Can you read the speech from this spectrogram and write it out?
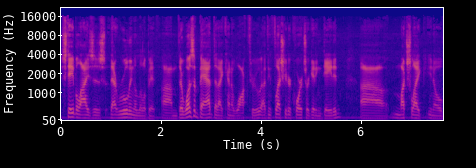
stabilizes that ruling a little bit. Um, there was a bad that I kind of walked through. I think flesh eater courts are getting dated, uh, much like you know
